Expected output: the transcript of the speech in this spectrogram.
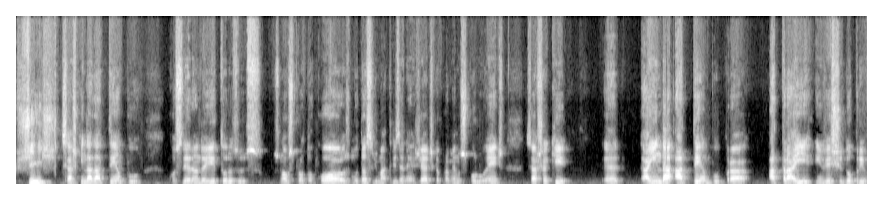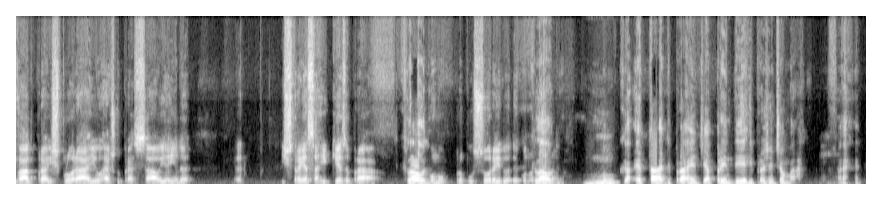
X. Você acha que ainda dá tempo, considerando aí todos os os novos protocolos, mudança de matriz energética para menos poluente. Você acha que é, ainda há tempo para atrair investidor privado para explorar aí o resto do pré-sal e ainda extrair essa riqueza para como propulsor aí da economia? Cláudio, nunca é tarde para a gente aprender e para a gente amar. Uhum.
